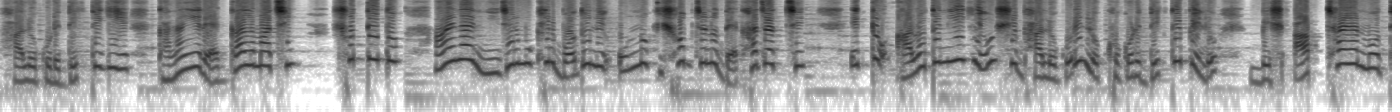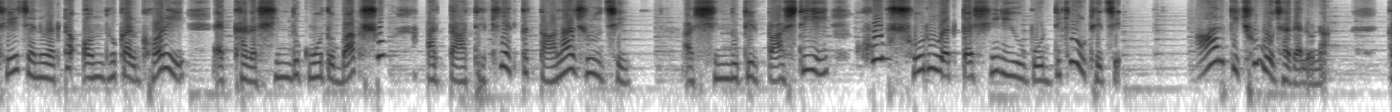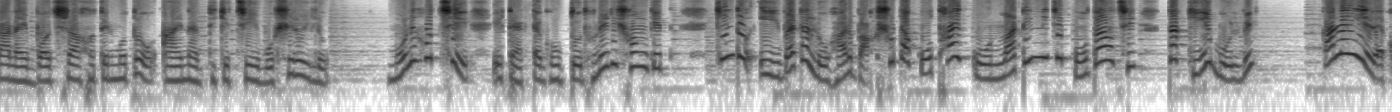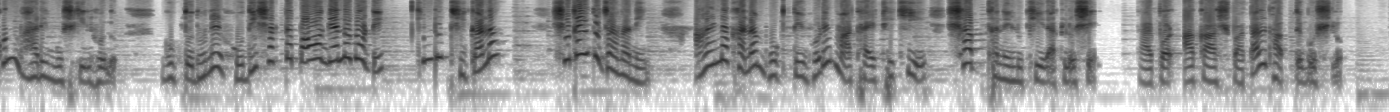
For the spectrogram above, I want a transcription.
ভালো করে দেখতে গিয়ে কানাইয়ের একগাল মাছি সত্যিই তো আয়নায় নিজের মুখের বদলে অন্য কিসব যেন দেখা যাচ্ছে? একটু আলোতে নিয়ে গিয়েও সে ভালো করে লক্ষ্য করে দেখতে পেল, বেশ আবছায়ার মধ্যে যেন একটা অন্ধকার ঘরে একখানা সিন্দুক মতো বাক্স আর তা থেকে একটা তালা ঝুলছে। আর সিন্দুকের পাশ দিয়েই খুব সরু একটা সিঁড়ি উপর দিকে উঠেছে। আর কিছু বোঝা গেল না। কানাই বজ্রাহতের মতো আয়নার দিকে চেয়ে বসে রইল। মনে হচ্ছে এটা একটা গুপ্তধনেরই সংকেত। কিন্তু এই বেটা লোহার বাক্সটা কোথায়, কোন মাটির নিচে পোঁতা আছে, তা কে বলবে? কানাইয়ের এখন ভারী মুশকিল হলো। গুপ্তধনের হদিশ একটা পাওয়া গেল বটে, কিন্তু ঠিকানা? সেটাই তো জানা নেই। আয়নাখানা ভক্তি ভরে মাথায় ঠেকিয়ে সাবধানে লুকিয়ে রাখল সে। তারপর আকাশ পাতাল ভাবতে বসল।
